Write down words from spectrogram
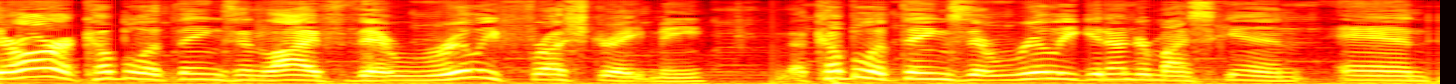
there are a couple of things in life that really frustrate me, a couple of things that really get under my skin. And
